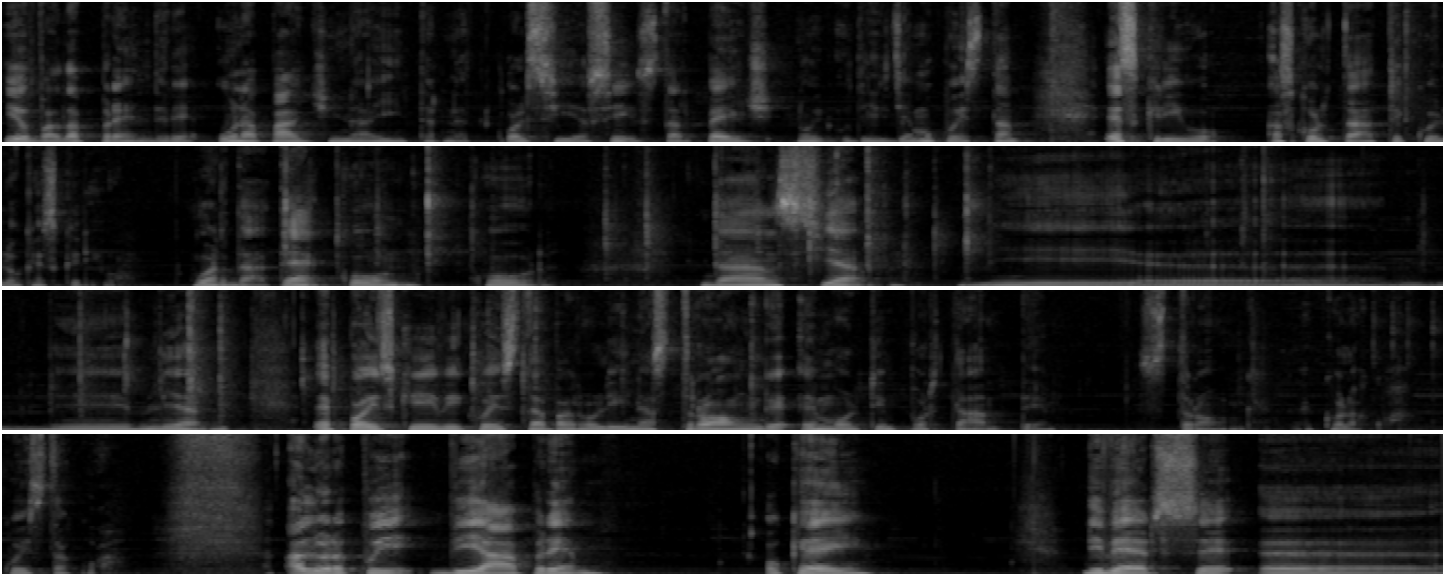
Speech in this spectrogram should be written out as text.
io vado a prendere una pagina internet qualsiasi, start page, noi utilizziamo questa, e scrivo, ascoltate quello che scrivo. Guardate, eh, con d'ansia, bi, eh, Bibbia, e poi scrivi questa parolina, strong, è molto importante, strong, eccola qua, questa qua. Allora, qui vi apre, ok? Diverse... Eh,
